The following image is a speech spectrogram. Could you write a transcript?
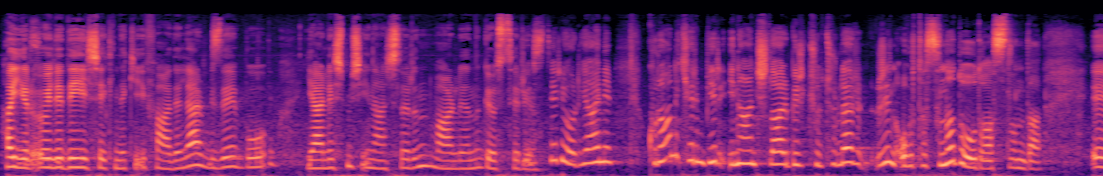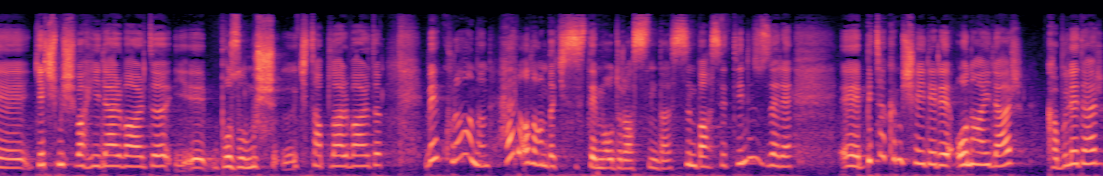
hayır öyle değil şeklindeki ifadeler bize bu yerleşmiş inançların varlığını gösteriyor. Gösteriyor. Yani Kur'an-ı Kerim bir inançlar, bir kültürlerin ortasına doğdu aslında. Ee, geçmiş vahiyler vardı, e, bozulmuş kitaplar vardı ve Kur'an'ın her alandaki sistemi odur aslında. Sizin bahsettiğiniz üzere e, bir takım şeyleri onaylar, kabul eder,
